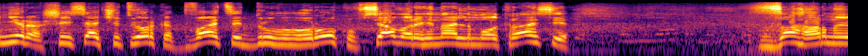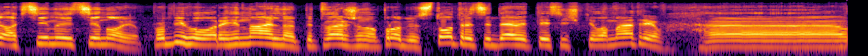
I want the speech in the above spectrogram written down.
Ніра 64 22 року, вся в оригінальному окрасі за гарною акційною ціною. Пробігу оригінально підтверджено пробіг 139 тисяч кілометрів. Е-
